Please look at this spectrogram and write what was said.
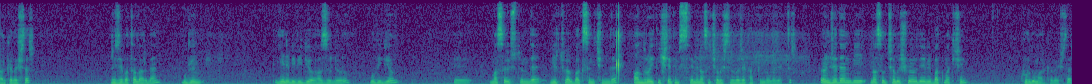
arkadaşlar. Recep Atalar ben. Bugün yeni bir video hazırlıyorum. Bu videom e, masa üstünde VirtualBox'ın içinde Android işletim sistemi nasıl çalıştırılacak hakkında olacaktır. Önceden bir nasıl çalışıyor diye bir bakmak için kurdum arkadaşlar.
